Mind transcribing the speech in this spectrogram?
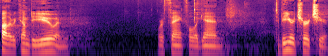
Father, we come to you and we're thankful again to be your church here.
